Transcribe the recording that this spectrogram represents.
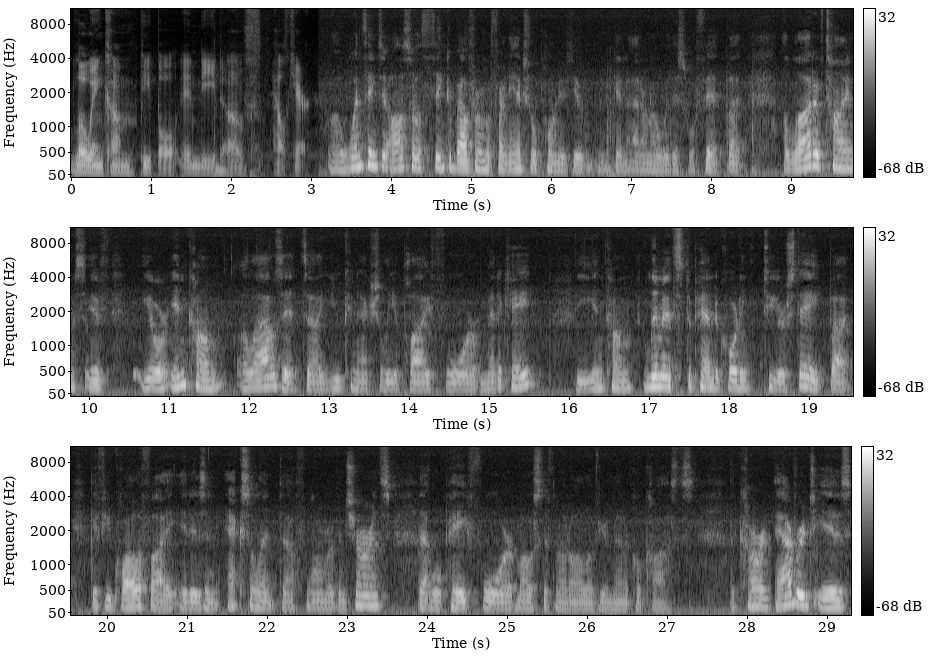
low income people in need of healthcare. Uh, one thing to also think about from a financial point of view, and again, I don't know where this will fit, but a lot of times if your income allows it, uh, you can actually apply for Medicaid. The income limits depend according to your state, but if you qualify, it is an excellent uh, form of insurance that will pay for most, if not all, of your medical costs. The current average is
